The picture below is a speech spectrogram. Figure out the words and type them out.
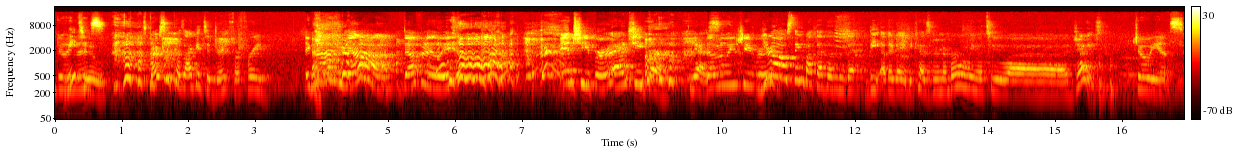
doing Me this. too. Especially because I get to drink for free. Exactly. Yeah, definitely. and cheaper. And cheaper. Yes. Definitely cheaper. You know, I was thinking about that the other, the other day because remember when we went to uh, Joey's? Joey, yes.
